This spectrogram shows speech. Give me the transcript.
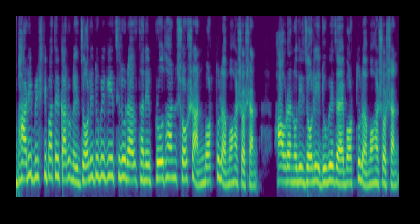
ভারী বৃষ্টিপাতের কারণে জলে ডুবে গিয়েছিল রাজধানীর প্রধান শ্মশান বটতলা মহাশ্মশান। হাওড়া নদীর জলে ডুবে যায় বটতলা মহাশ্মশান।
